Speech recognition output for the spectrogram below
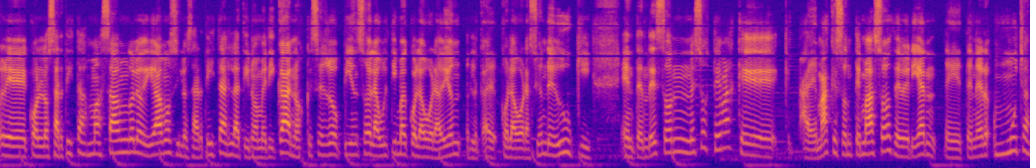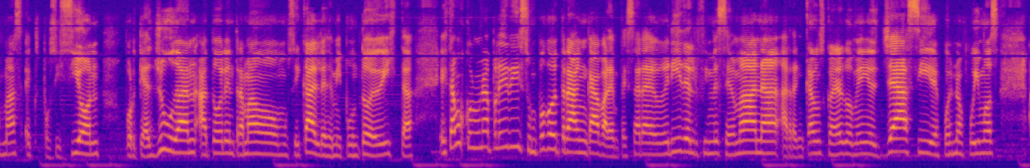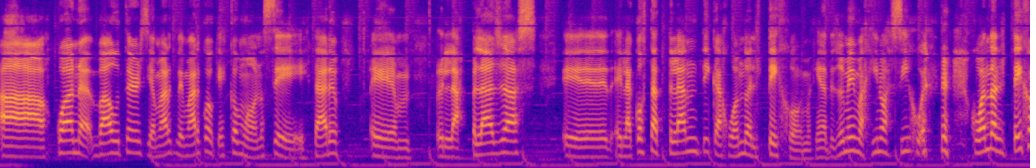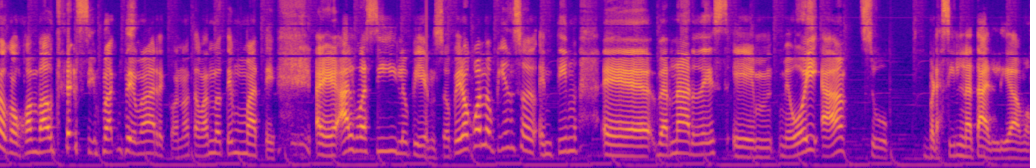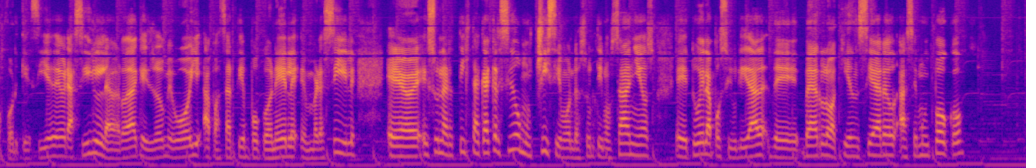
eh, con los artistas más anglo, digamos, y los artistas latinoamericanos, qué sé yo, pienso la última colaboración, la colaboración de Duki, ¿entendés? Son esos temas que, que además que son temazos, deberían eh, tener muchas más exposición porque ayudan a todo el entramado musical desde mi punto de vista. Estamos con una playlist un poco tranca para empezar a abrir el fin de semana, arrancamos con algo medio jazzy, después nos fuimos a Juan Bauters y a Marc de Marco, que es como, no sé, estar eh, en las playas eh, en la costa atlántica jugando al tejo, imagínate. Yo me imagino así jugando al tejo con Juan Bauters y Mac de Marco, ¿no? Tomándote un mate. Eh, algo así lo pienso. Pero cuando pienso en Tim eh, Bernardes, em, me voy a su Brasil natal, digamos, porque si es de Brasil, la verdad que yo me voy a pasar tiempo con él en Brasil. Eh, es un artista que ha crecido muchísimo en los últimos años. Eh, tuve la posibilidad de verlo aquí en Seattle hace muy poco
